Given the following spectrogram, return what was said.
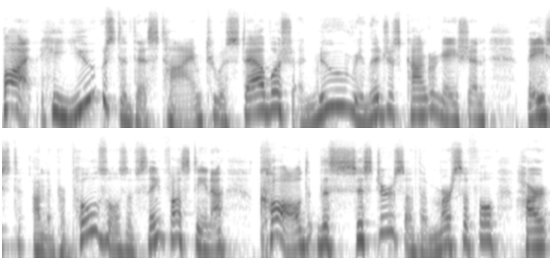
But he used this time to establish a new religious congregation based on the proposals of St. Faustina called the Sisters of the Merciful Heart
